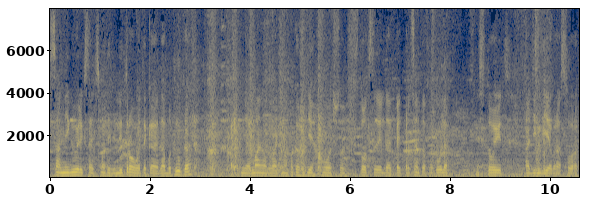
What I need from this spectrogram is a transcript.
Сан-Мигуэль, кстати, смотрите, литровая такая, да, бутылка, не обманул, давайте я вам покажу где. Вот что 100 цель, да, 5% алкоголя стоит 1 евро 40.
